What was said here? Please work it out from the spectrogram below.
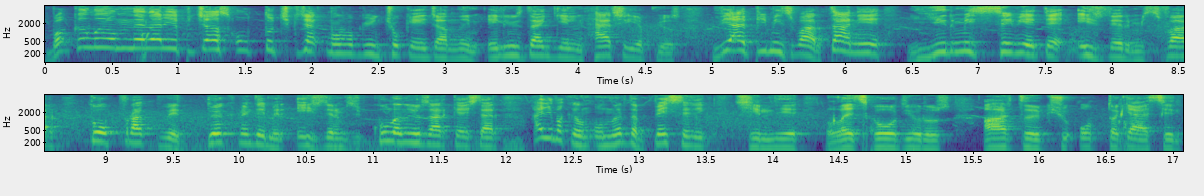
Bakalım neler yapacağız. Otto çıkacak mı bugün? Çok heyecanlıyım. Elimizden gelen her şeyi yapıyoruz. VIP'miz var. Bir tane 20 seviyede ejderimiz var. Toprak ve dökme demir ejderimizi kullanıyoruz arkadaşlar. Hadi bakalım onları da besledik. Şimdi let's go diyoruz. Artık şu Otto gelsin.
